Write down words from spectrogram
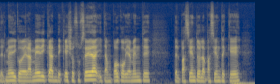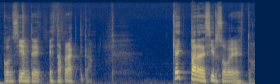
del médico de la médica de que ello suceda y tampoco obviamente del paciente o la paciente que consiente esta práctica. ¿Qué hay para decir sobre esto?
